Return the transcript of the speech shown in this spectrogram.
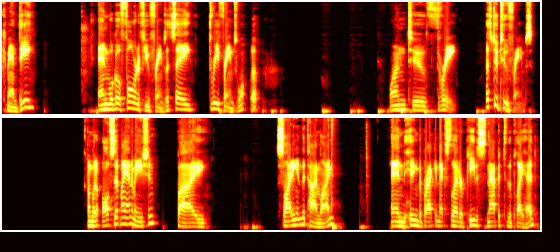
Command D, and we'll go forward a few frames. Let's say three frames. One, oh. One two, three. Let's do two frames. I'm going to offset my animation by sliding it in the timeline, and hitting the bracket next to letter P to snap it to the playhead.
